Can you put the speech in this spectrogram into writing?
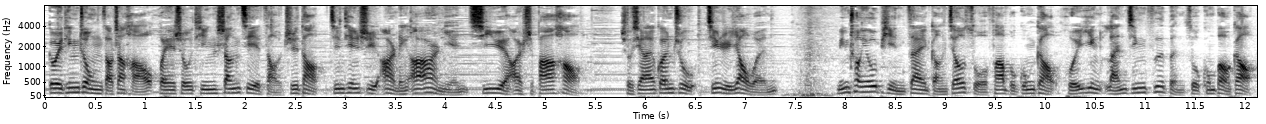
各位听众，早上好，欢迎收听《商界早知道》。今天是二零二二年七月二十八号。首先来关注今日要闻。名创优品在港交所发布公告，回应蓝鲸资本做空报告。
